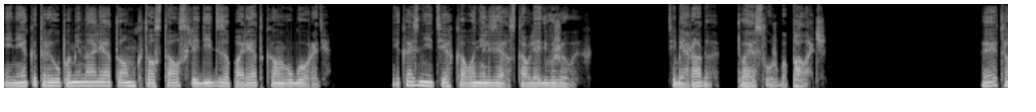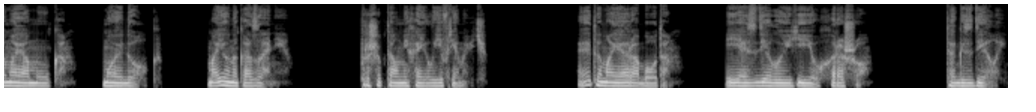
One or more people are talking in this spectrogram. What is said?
И некоторые упоминали о том, кто стал следить за порядком в городе и казнить тех, кого нельзя оставлять в живых. Тебя радует твоя служба, палач? Это моя мука, мой долг, мое наказание, прошептал Михаил Ефремович. Это моя работа, и я сделаю ее хорошо. Так сделай.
